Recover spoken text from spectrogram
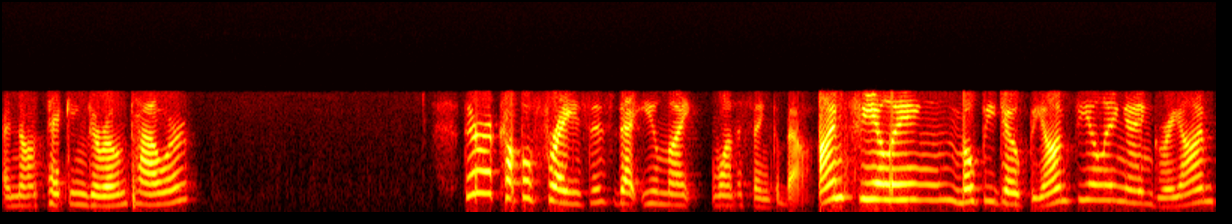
and not taking their own power? There are a couple phrases that you might want to think about. I'm feeling mopey dopey. I'm feeling angry. I'm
